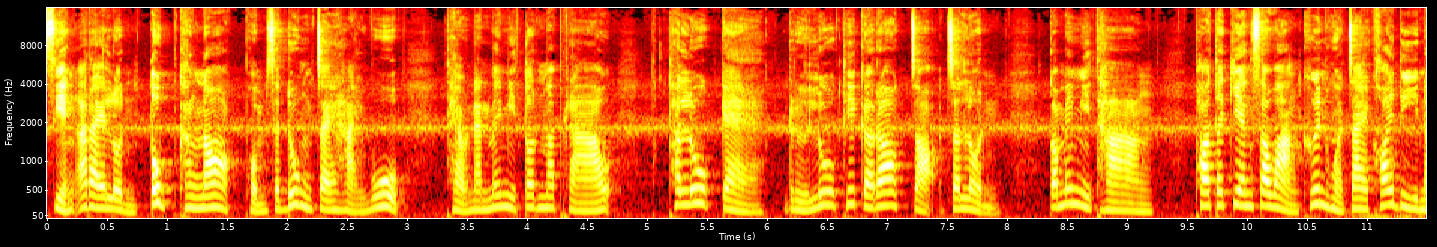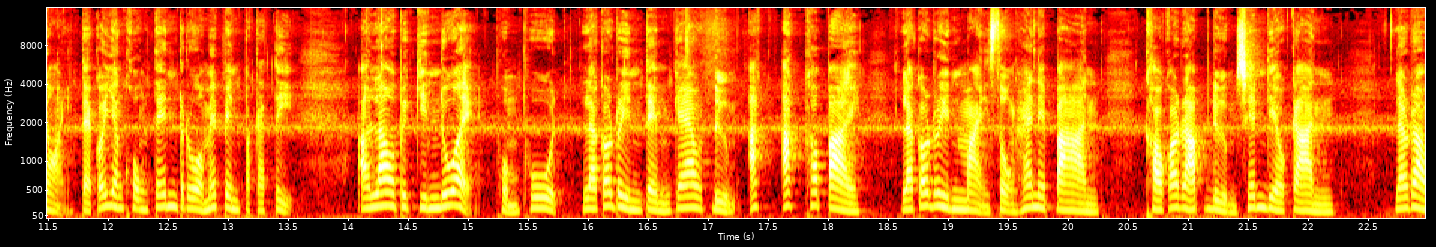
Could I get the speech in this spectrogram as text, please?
เสียงอะไรหล่นตุ๊บข้างนอก ผมสะดุ้งใจหายวูบ แถวนั้นไม่มีต้นมะพร้าว ถ้าลูกแก่หรือลูกที่กระรอกเจาะจะหล่น ก็ไม่มีทาง พอตะเกียงสว่างขึ้นหัวใจค่อยดีหน่อย แต่ก็ยังคงเต้นรัวไม่เป็นปกติเอาเหล้าไปกินด้วย ผมพูด แล้วก็รินเต็มแก้วดื่มอักอักเข้าไป แล้วก็รินใหม่ส่งให้ในปาน เขาก็รับดื่มเช่นเดียวกัน แล้วเรา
